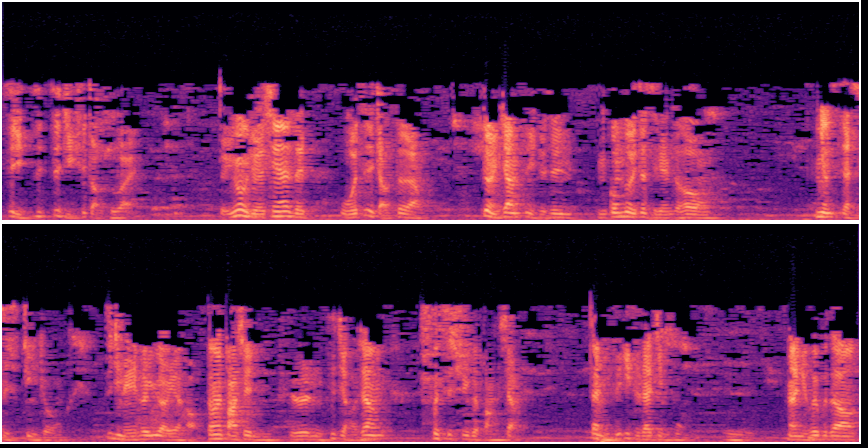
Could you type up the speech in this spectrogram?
自己自自己去找出来。对，因为我觉得现在的我自己角色啊，就很像自己，就是你工作一段时间之后，你有自己在持续进修，自己能力会越来越好，当会发现你觉得你自己好像会失去一个方向，但你是一直在进步，嗯，那你会不知道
